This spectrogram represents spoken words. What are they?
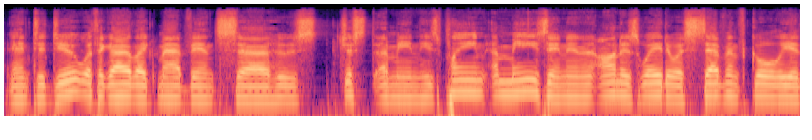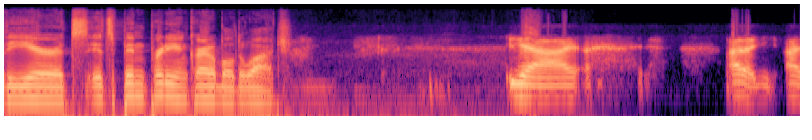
and to do it with a guy like matt vinc uh, who's just i mean he's playing amazing and on his way to a seventh goalie of the year. It's it's been pretty incredible to watch. Yeah i i, I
